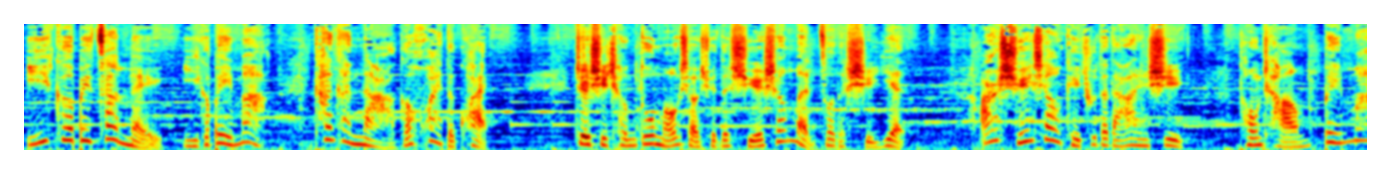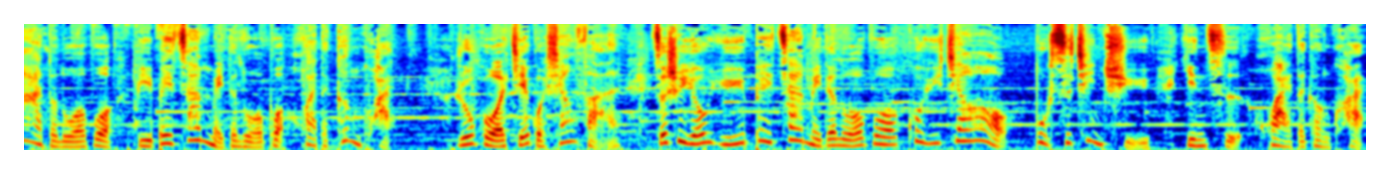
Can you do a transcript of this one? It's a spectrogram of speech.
一个被赞美，一个被骂，看看哪个坏得快？这是成都某小学的学生们做的实验，而学校给出的答案是。通常被骂的萝卜比被赞美的萝卜坏得更快。如果结果相反，则是由于被赞美的萝卜过于骄傲、不思进取，因此坏得更快。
